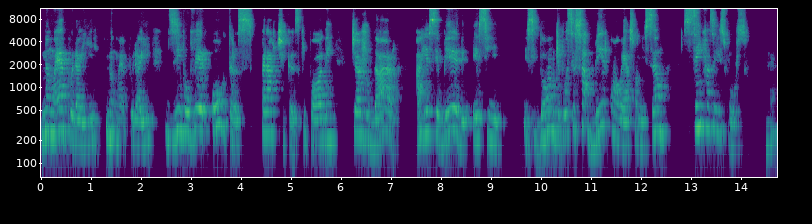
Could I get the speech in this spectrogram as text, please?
não é por aí, não é por aí. Desenvolver outras práticas que podem te ajudar a receber esse esse dom de você saber qual é a sua missão sem fazer esforço, né?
